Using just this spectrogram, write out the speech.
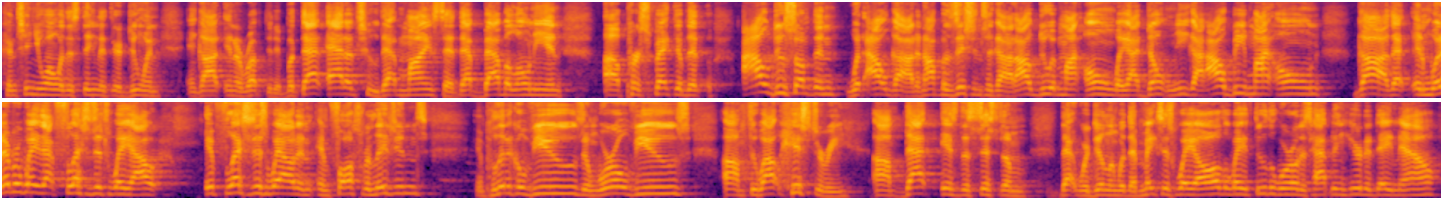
continue on with this thing that they're doing. And God interrupted it. But that attitude, that mindset, that Babylonian uh, perspective that I'll do something without God, in opposition to God. I'll do it my own way. I don't need God. I'll be my own God. That in whatever way that fleshes its way out, it fleshes its way out in, in false religions, in political views and worldviews um, throughout history. Um, that is the system that we're dealing with that makes its way all the way through the world. It's happening here today now,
